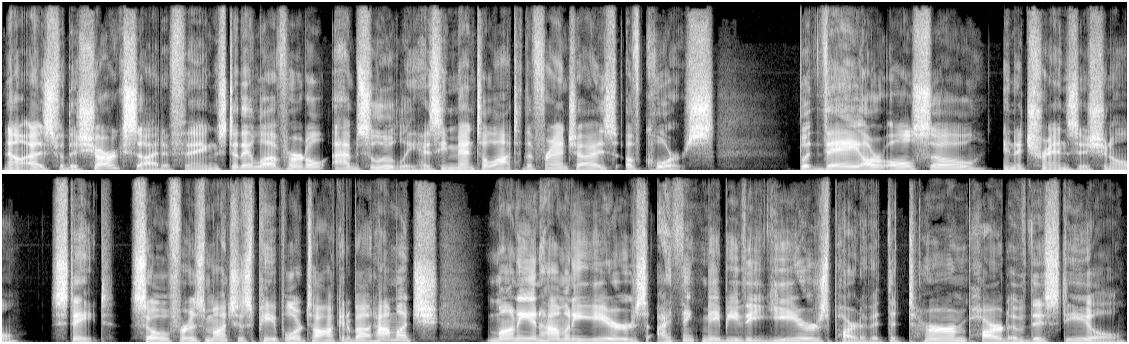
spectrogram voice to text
Now, as for the Sharks side of things, do they love Hertl? Absolutely. Has he meant a lot to the franchise? Of course. But they are also in a transitional state. So, for as much as people are talking about how much money and how many years, I think maybe the years part of it, the term part of this deal,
